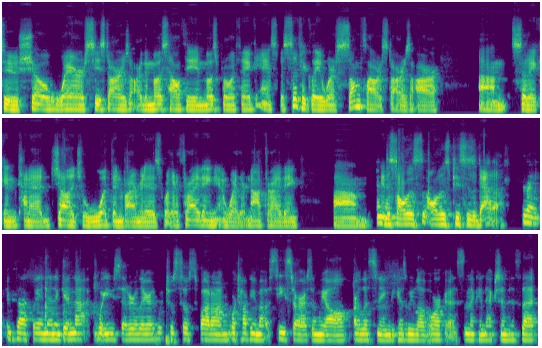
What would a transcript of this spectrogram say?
to show where sea stars are the most healthy and most prolific, and specifically where sunflower stars are, um, so they can kind of judge what the environment is, where they're thriving and where they're not thriving, um, and, and just all those all those pieces of data. Right, exactly. And then again, that what you said earlier, which was so spot on. We're talking about sea stars, and we all are listening because we love orcas. And the connection is that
